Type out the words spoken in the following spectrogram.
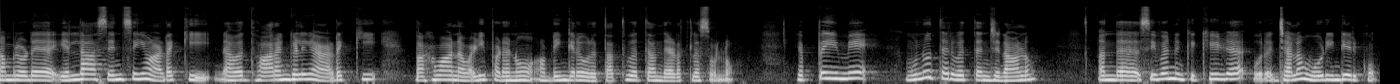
நம்மளோட எல்லா சென்ஸையும் அடக்கி நவத்வாரங்களையும் அடக்கி பகவானை வழிபடணும் அப்படிங்கிற ஒரு தத்துவத்தை அந்த இடத்துல சொல்லும். எப்பயுமே முந்நூற்றறுபத்தஞ்சு நாளும் அந்த சிவனுக்கு கீழே ஒரு ஜலம் ஓடிண்டே இருக்கும்.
